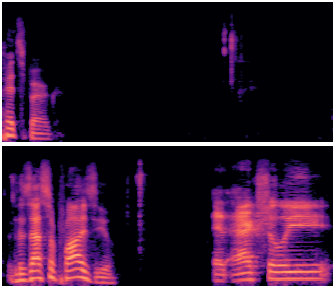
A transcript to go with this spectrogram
Pittsburgh. Does that surprise you? It actually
